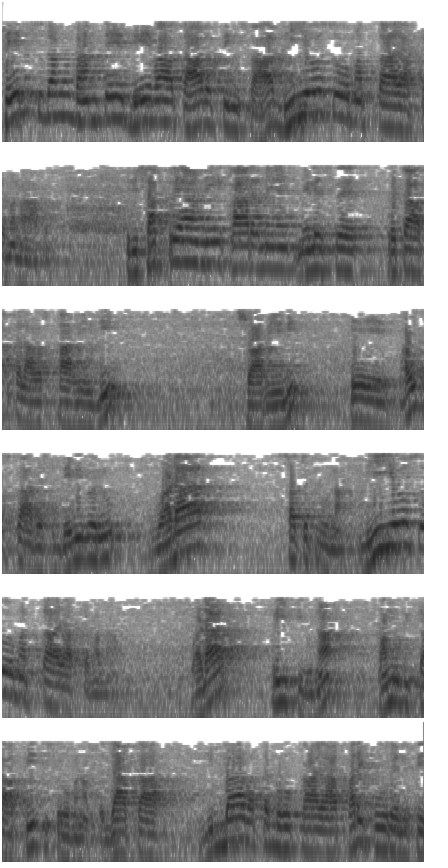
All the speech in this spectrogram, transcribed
තේන සුදං භන්තේ දේවා තාවතිංසා ධීයෝසෝ මත්තායත්තමනාව. ඉතින් සත්‍යයා මේ කාරණය මෙලෙස ප්‍රකාශ කළ අවස්ථාවේදී ස්වාමීනි ඒ කෞතුසාවස දෙවිවරු වඩා සතුටු වුණා. ධීයෝසෝ මත්තායත්තමනාව. වඩා ප්‍රීති වුණා. සමුදිතා පීති සෝමනස්ස ජාතා දිබ්බාවත බොහෝ කායා පරිපූර්ණති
